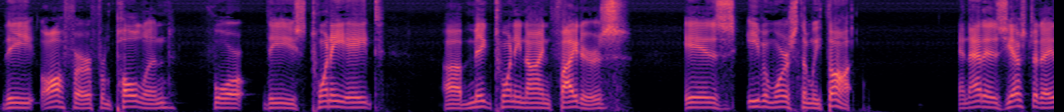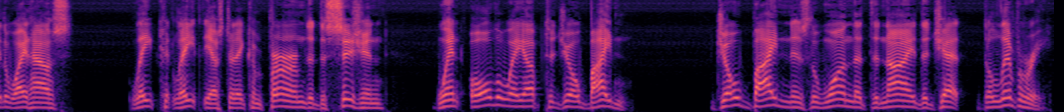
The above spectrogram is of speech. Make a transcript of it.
the offer from Poland for these 28 uh, MiG 29 fighters is even worse than we thought. And that is yesterday, the White House, late, late yesterday, confirmed the decision went all the way up to Joe Biden. Joe Biden is the one that denied the jet delivery.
